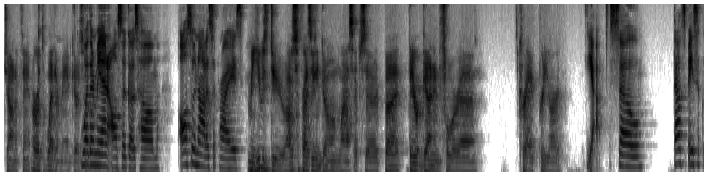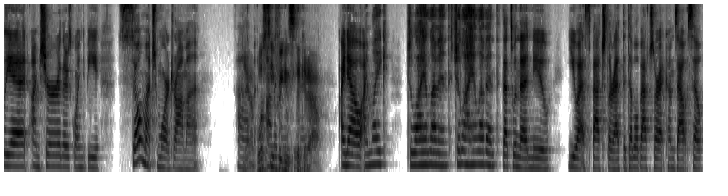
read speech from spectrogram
Jonathan or the weatherman goes. home. Weatherman also goes home. Also, not a surprise. I mean, he was due. I was surprised he didn't go home last episode, but they were gunning for uh, Craig pretty hard. Yeah. So, that's basically it. I'm sure there's going to be so much more drama. um, yeah, we'll see if we can stick it out. I know. I'm like, July 11th, July 11th. That's when the new US Bachelorette, the double Bachelorette comes out. So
